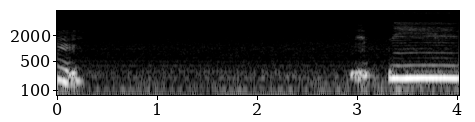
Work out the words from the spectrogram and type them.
ม นับ หนึ่ง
